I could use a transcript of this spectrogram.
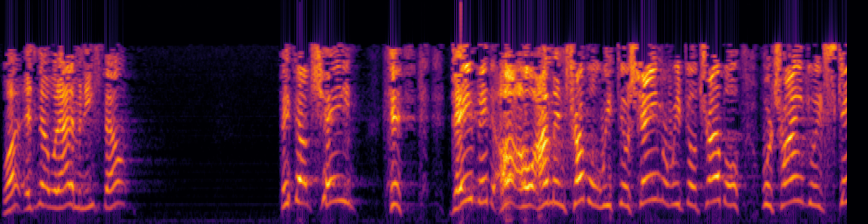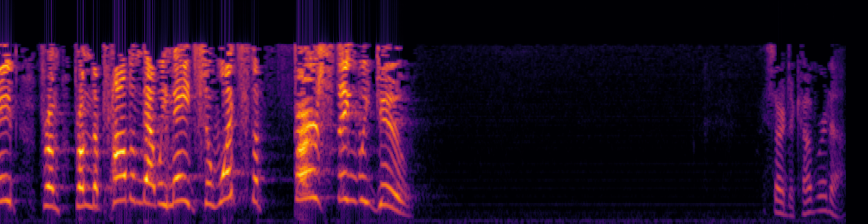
What? Isn't that what Adam and Eve felt? They felt shame. David, oh, I'm in trouble. We feel shame or we feel trouble. We're trying to escape from, from the problem that we made. So what's the first thing we do? We start to cover it up.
